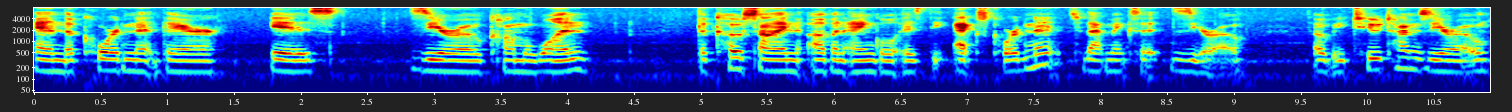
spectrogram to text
and the coordinate there is 0, comma 1. The cosine of an angle is the x-coordinate, so that makes it 0. That would be 2 times 0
